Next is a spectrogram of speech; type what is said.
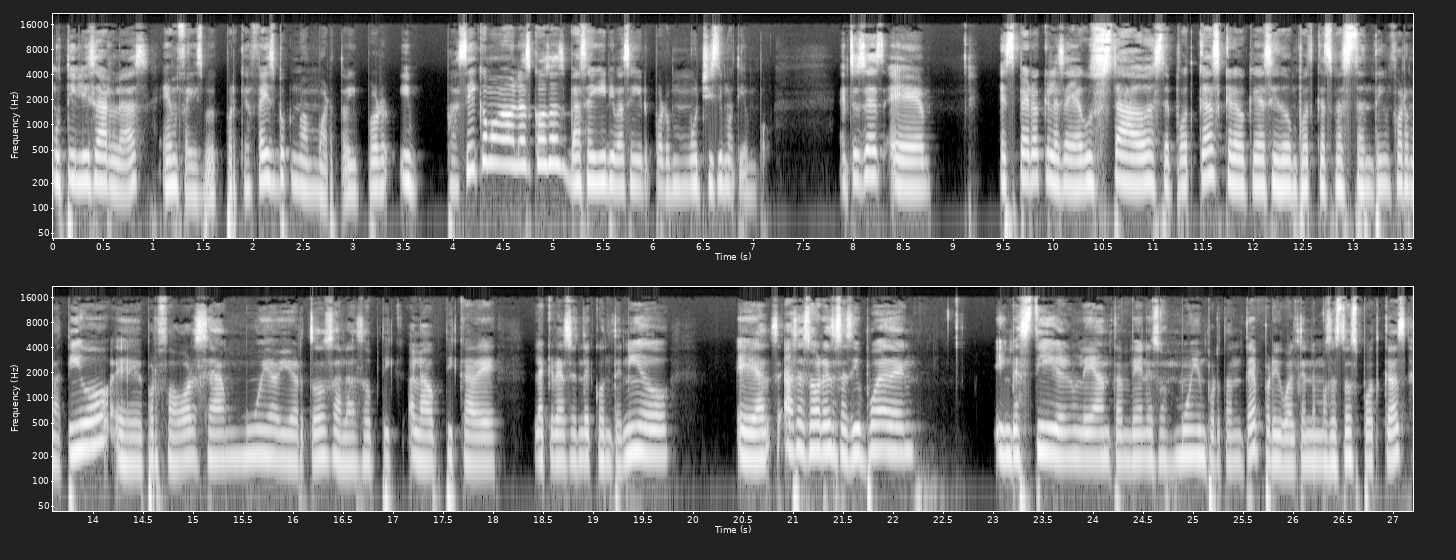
utilizarlas en Facebook, porque Facebook no ha muerto y por y así como veo las cosas, va a seguir y va a seguir por muchísimo tiempo. Entonces, eh, espero que les haya gustado este podcast. Creo que ha sido un podcast bastante informativo. Eh, por favor, sean muy abiertos a, las a la óptica de la creación de contenido. Eh, asesórense si pueden. Investiguen, lean también, eso es muy importante, pero igual tenemos estos podcasts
